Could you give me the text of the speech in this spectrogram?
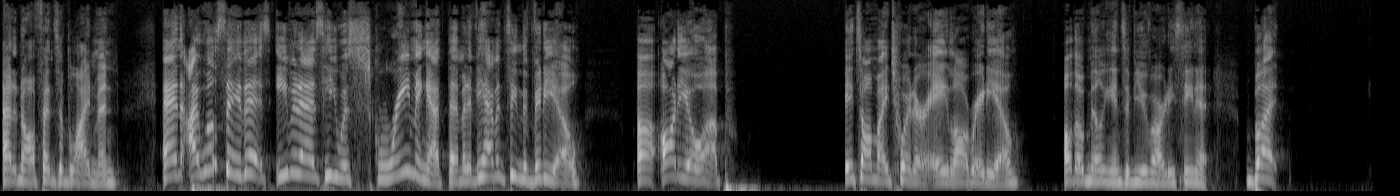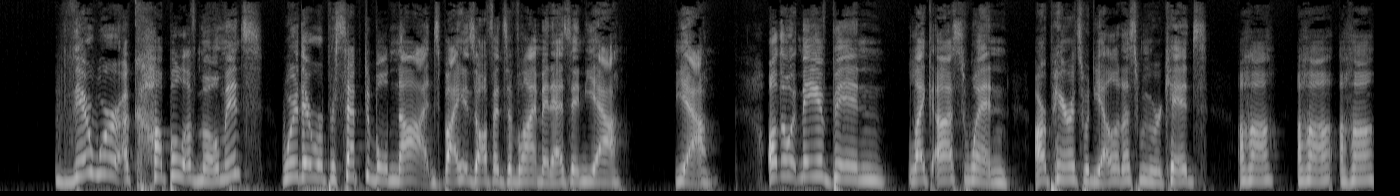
at an offensive lineman. And I will say this, even as he was screaming at them, and if you haven't seen the video, uh, audio up, it's on my Twitter, A Law Radio, although millions of you have already seen it. But there were a couple of moments where there were perceptible nods by his offensive lineman, as in, yeah, yeah. Although it may have been like us when our parents would yell at us when we were kids. Uh huh, uh huh, uh huh.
